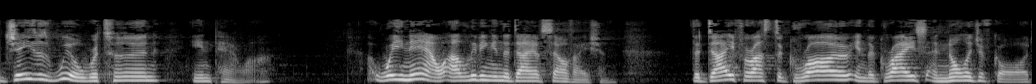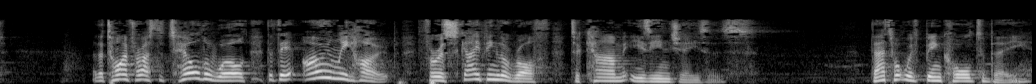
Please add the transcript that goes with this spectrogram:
Jesus will return in power. We now are living in the day of salvation. The day for us to grow in the grace and knowledge of God the time for us to tell the world that their only hope for escaping the wrath to come is in Jesus. That's what we've been called to be.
